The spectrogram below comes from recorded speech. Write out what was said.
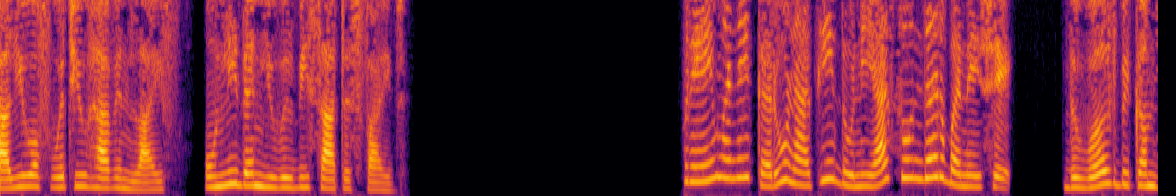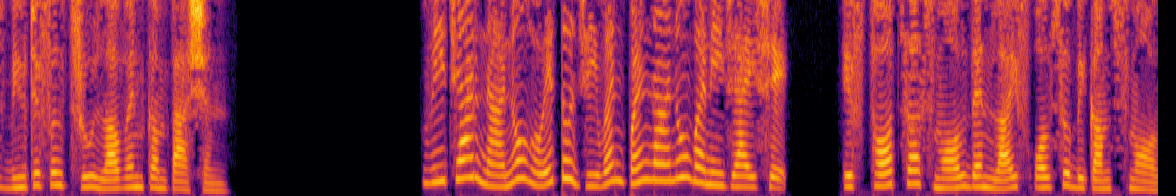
value of what you have in life, only then you will be satisfied. પ્રેમ અને કરુણાથી દુનિયા સુંદર બને છે The world becomes beautiful through love and compassion. વિચાર નાનો હોય તો જીવન પણ નાનું બની જાય છે If thoughts are small, then life also becomes small.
